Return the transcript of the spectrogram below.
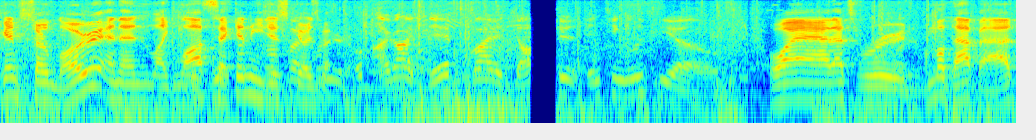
I get him so low, and then like last second he just goes back. bro. I got dipped by a dog shit inting Lucio. Wow, that's rude. I'm not that bad.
